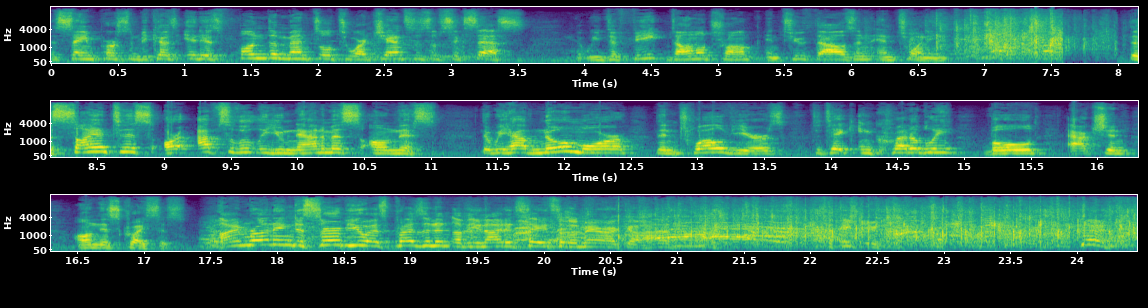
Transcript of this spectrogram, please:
the same person because it is fundamental to our chances of success that we defeat Donald Trump in 2020. The scientists are absolutely unanimous on this that we have no more than 12 years to take incredibly bold action on this crisis. I'm running to serve you as President of the United States of America. Thank you. Good.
